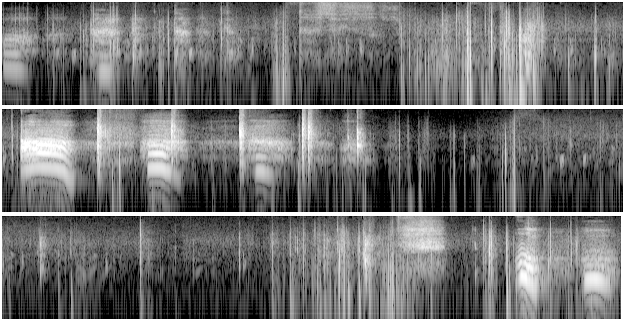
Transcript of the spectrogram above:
아, 달, 달, 달, 달수 있었어. 아, 아, 아. 오, 오,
